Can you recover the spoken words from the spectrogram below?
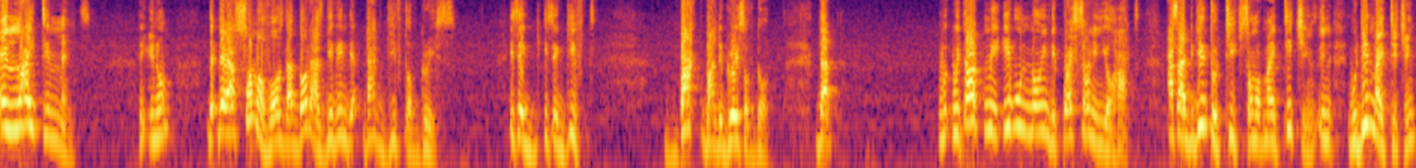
enlightenment. You know, there are some of us that God has given that gift of grace. It's a, it's a gift backed by the grace of God. That without me even knowing the question in your heart, as I begin to teach some of my teachings, in within my teaching,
